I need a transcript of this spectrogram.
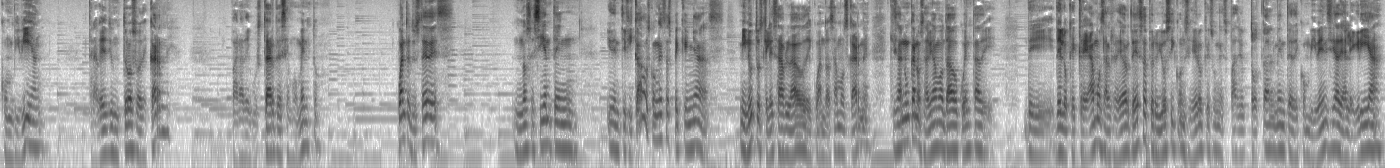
convivían a través de un trozo de carne para degustar de ese momento. ¿Cuántos de ustedes no se sienten identificados con esas pequeñas minutos que les he hablado de cuando asamos carne, quizá nunca nos habíamos dado cuenta de, de, lo que creamos alrededor de eso, pero yo sí considero que es un espacio totalmente de convivencia, de alegría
